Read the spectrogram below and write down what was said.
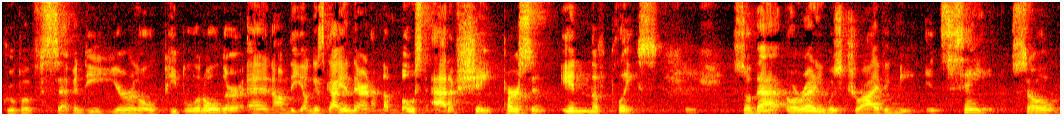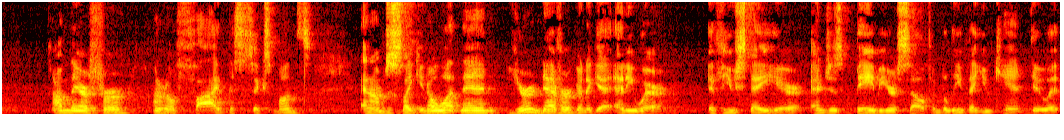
group of 70 year old people and older, and I'm the youngest guy in there, and I'm the most out of shape person in the place. So that already was driving me insane. So I'm there for, I don't know, five to six months. And I'm just like, you know what, man? You're never to get anywhere if you stay here and just baby yourself and believe that you can't do it.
